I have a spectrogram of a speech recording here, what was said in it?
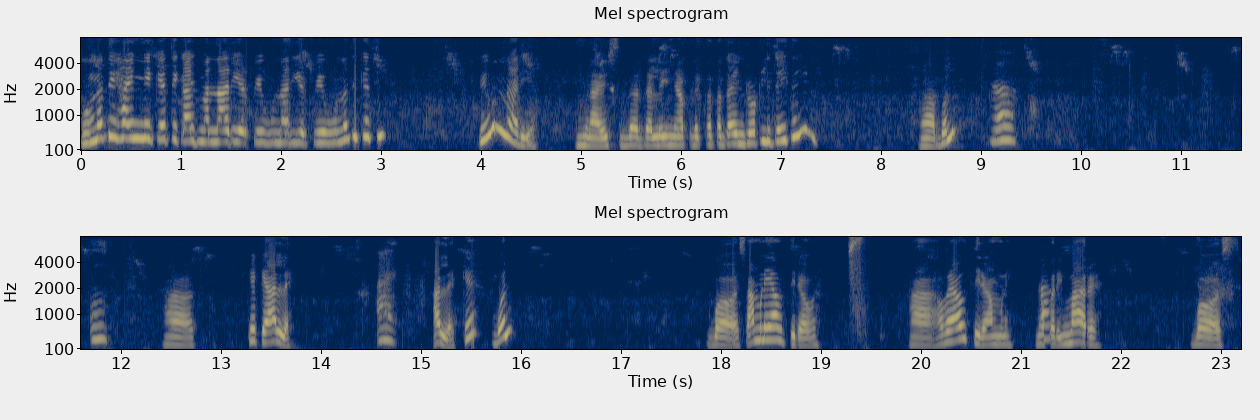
તું નથી હાઈનની કેતી કે આજ મારે નારિયેળ પીવું નારિયેળ પીવું? નથી કેતી પીવું ને નારિયેળ? હમણાં આવીશ દાદા લઈને આપણે તો ગાયને રોટલી દઈ દઈએ ને. હા બોલો. હા. કે કે હાલે? હાલે કે બોલ. બસ આમણે આવતી રહે હવે. હા હવે આવતી રહે આમણી. નકરી મારે. બસ.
